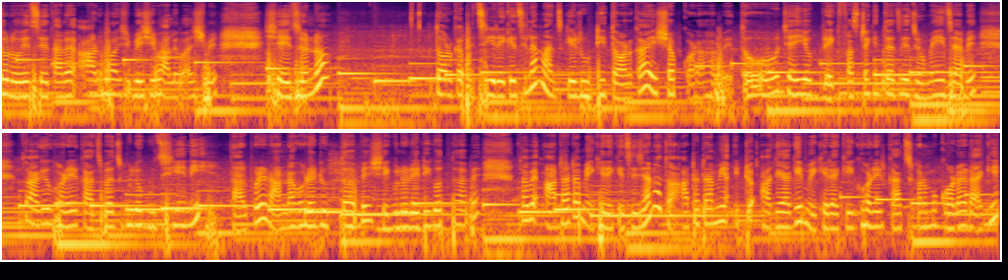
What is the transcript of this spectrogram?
তো রয়েছে, তাহলে আরও বেশি ভালোবাসবে। সেই জন্য তরকা ভিজিয়ে রেখেছিলাম, আজকে রুটি, তরকা, এসব করা হবে। তো যাই হোক ব্রেকফাস্টটা কিন্তু আজকে জমেই যাবে। তো আগে ঘরের কাজবাজগুলো গুছিয়ে নিই, তারপরে রান্নাঘরে ঢুকতে হবে, সেগুলো রেডি করতে হবে। তবে আটাটা মেখে রেখেছি, জানো তো? আটাটা আমি একটু আগে আগে মেখে রাখি। ঘরের কাজকর্ম করার আগে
